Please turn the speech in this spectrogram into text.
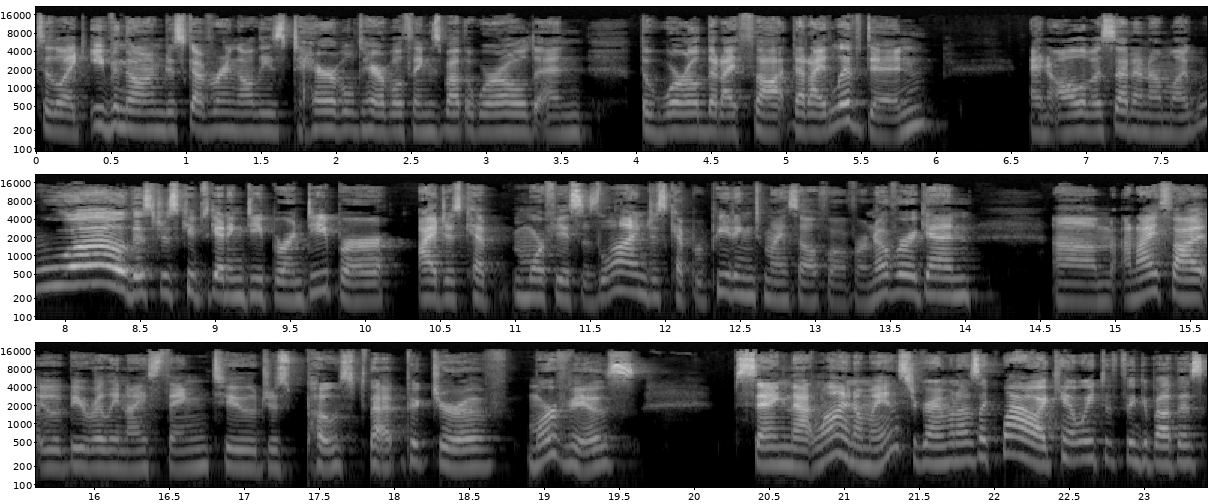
to like, even though I'm discovering all these terrible, terrible things about the world and the world that I thought that I lived in. And all of a sudden, I'm like, whoa, this just keeps getting deeper and deeper. I just kept, Morpheus's line just kept repeating to myself over and over again. Um, and I thought it would be a really nice thing to just post that picture of Morpheus saying that line on my Instagram. And I was like, wow, I can't wait to think about this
